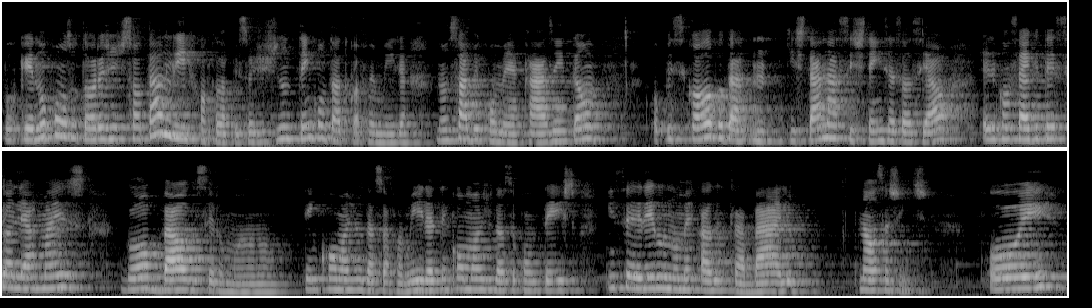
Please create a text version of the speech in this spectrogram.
Porque no consultório a gente só tá ali com aquela pessoa, a gente não tem contato com a família, não sabe como é a casa. Então, o psicólogo da, que está na assistência social, ele consegue ter esse olhar mais global do ser humano. Tem como ajudar sua família, tem como ajudar seu contexto, inseri-lo no mercado de trabalho. Nossa, gente, foi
